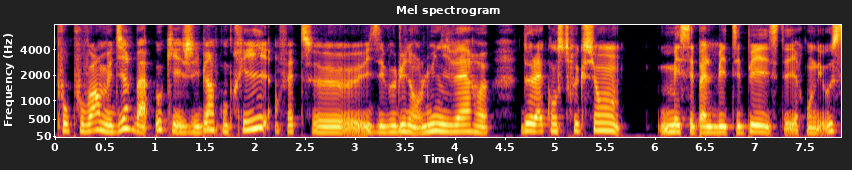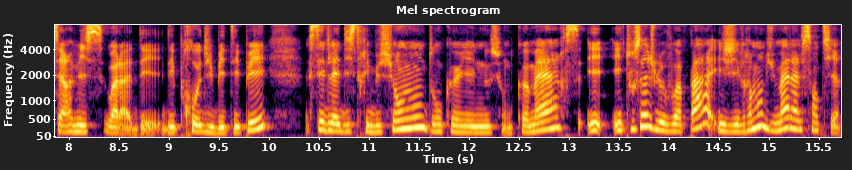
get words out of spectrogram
pour pouvoir me dire bah ok j'ai bien compris. En fait ils évoluent dans l'univers de la construction. Mais c'est pas le BTP, c'est-à-dire qu'on est au service, voilà, des, des pros du BTP. C'est de la distribution, donc il y a une notion de commerce, et, et tout ça je le vois pas, et j'ai vraiment du mal à le sentir.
